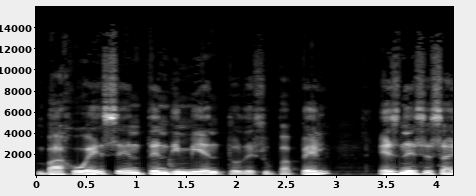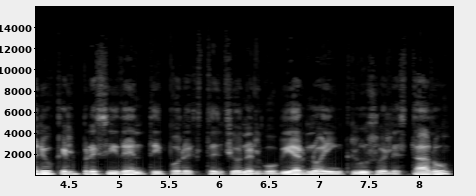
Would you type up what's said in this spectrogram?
Bajo ese entendimiento de su papel, es necesario que el presidente y por extensión el gobierno e incluso el Estado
